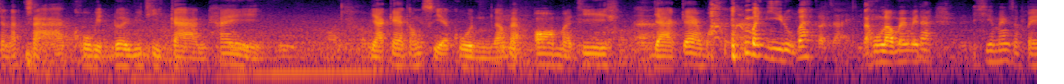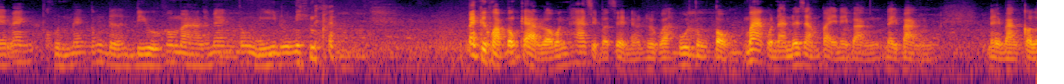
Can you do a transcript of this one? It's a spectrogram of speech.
จะรักษาโควิด ด้วยวิธีการให้ ยาแก้ท้องเสียคุณแล้วแบบอ้อมมาที่ยาแก้หวัดไม่มีถูกป่ะเข้าใจแต่ของเราแม่งไม่ได้ไอ้เชี่ยแม่งสเปนแม่งคุณแม่งต้องเดินบิวเข้ามาแล้วแม่งต้องหนี้ดูนี่นะนั่นคือความต้องการเราบางห้าสิบเปอร์เซ็นต์นะหรือว่าพูดตรงๆ มากกว่านั้นด้วยซ้ำไปในบางในบางในบางกร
